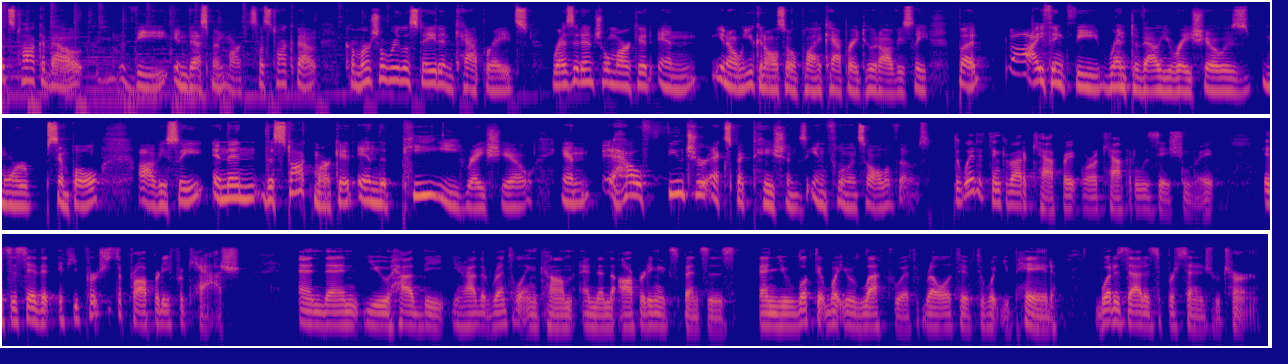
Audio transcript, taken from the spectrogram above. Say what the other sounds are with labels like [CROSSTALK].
let's talk about the investment markets. Let's talk about commercial real estate and cap rates, residential market, and you know you can also apply cap rate to it, obviously. But I think the rent to value ratio is more simple, obviously, and then the stock market and the PE ratio and how future expectations influence all of those. The way to think about a cap rate or a capitalization rate is to say that if you purchase a property for cash and then you had the you had the rental income and then the operating expenses and you looked at what you're left with relative to what you paid what is that as a percentage return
